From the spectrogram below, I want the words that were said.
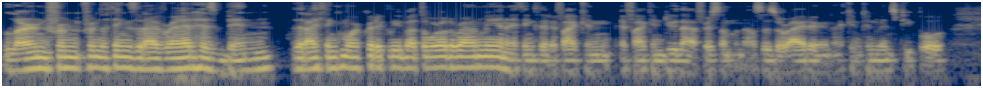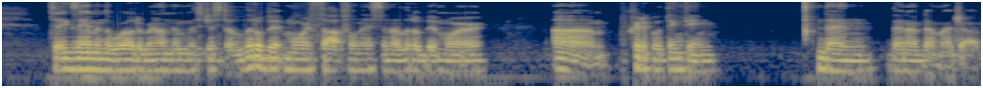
learned from from the things that I've read has been that I think more critically about the world around me and I think that if I can if I can do that for someone else as a writer and I can convince people to examine the world around them with just a little bit more thoughtfulness and a little bit more um, critical thinking then then I've done my job.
